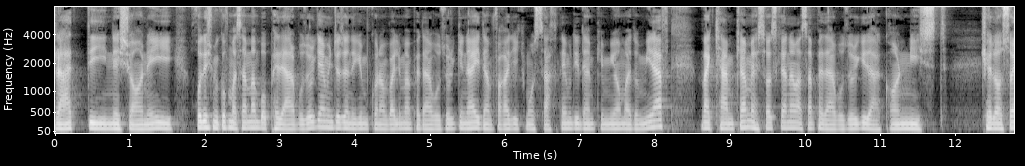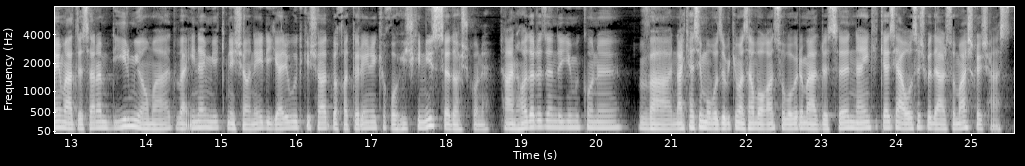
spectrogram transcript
ردی نشانه ای خودش می‌گفت مثلا من با پدر بزرگم اینجا زندگی می‌کنم ولی من پدر بزرگی ندیدم. فقط یک مستخدم دیدم که میآمد و می‌رفت و کم کم احساس کردم اصلا پدر بزرگی در کار نیست. کلاس های مدرسه هم دیر می آمد و اینم یک نشانه دیگری بود که شاید به خاطر اینه که خب هیچکی نیست صداش کنه. تنها داره زندگی می‌کنه و نه کسی مواظبه که مثلا واقعا صبح بره مدرسه نه اینکه کسی حواسش به درس و مشقش هست.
